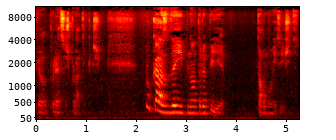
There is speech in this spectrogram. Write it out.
por, por essas práticas. No caso da hipnoterapia, tal não existe.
